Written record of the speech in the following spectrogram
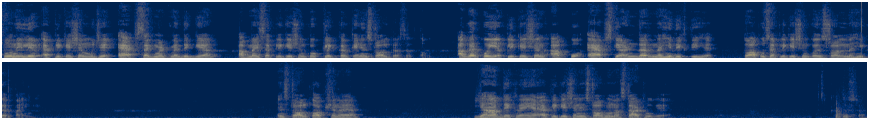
सोनी लिव एप्लीकेशन मुझे ऐप सेगमेंट में दिख गया। अब मैं इस एप्लीकेशन को क्लिक करके इंस्टॉल कर सकता हूँ। अगर कोई एप्लीकेशन आपको एप्स के अंदर नहीं दिखती है तो आप उस एप्लीकेशन को इंस्टॉल नहीं कर पाएँगे। इंस्टॉल का ऑप्शन आया। यहाँ आप देख रहे हैं एप्लीकेशन इंस्टॉल होना स्टार्ट हो गया। दूसरा।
